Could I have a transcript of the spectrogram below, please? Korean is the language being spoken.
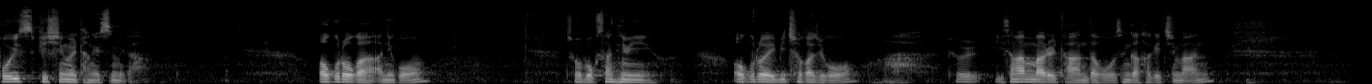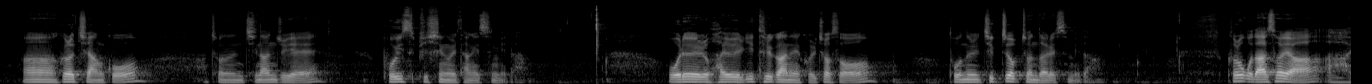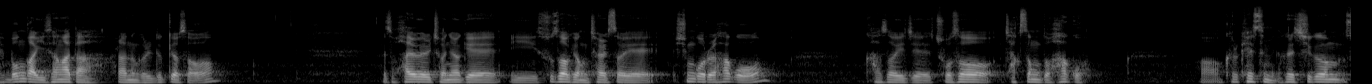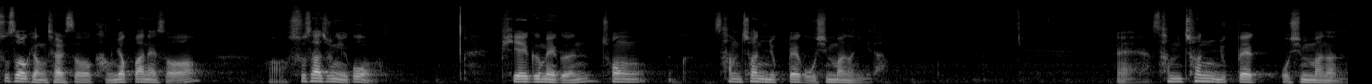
보이스피싱을 당했습니다. 어그로가 아니고 저 목사님이 어그로에 미쳐가지고 아, 별 이상한 말을 다 한다고 생각하겠지만 아, 그렇지 않고 저는 지난주에 보이스피싱을 당했습니다. 월요일, 화요일 이틀간에 걸쳐서 돈을 직접 전달했습니다. 그러고 나서야 아, 뭔가 이상하다라는 걸 느껴서 그래서 화요일 저녁에 이 수서 경찰서에 신고를 하고 가서 이제 조서 작성도 하고 어, 그렇게 했습니다. 그래서 지금 수서 경찰서 강력반에서 어, 수사 중이고 피해 금액은 총 3,650만 원입니다. 네, 3,650만 원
